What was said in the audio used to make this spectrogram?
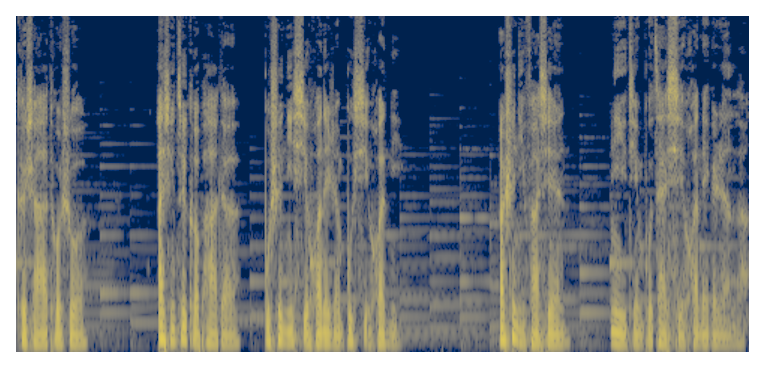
可是阿拓说，爱情最可怕的不是你喜欢的人不喜欢你，而是你发现，你已经不再喜欢那个人了。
